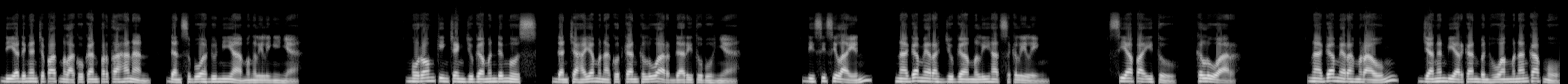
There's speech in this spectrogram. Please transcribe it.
dia dengan cepat melakukan pertahanan, dan sebuah dunia mengelilinginya. Murong Kinceng juga mendengus, dan cahaya menakutkan keluar dari tubuhnya. Di sisi lain, naga merah juga melihat sekeliling. Siapa itu? Keluar. Naga merah meraung, jangan biarkan Ben Huang menangkapmu,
